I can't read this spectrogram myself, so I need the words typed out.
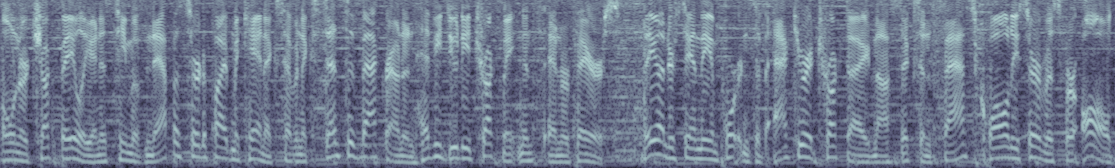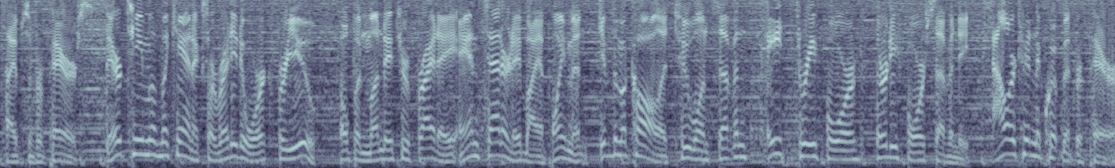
Owner Chuck Bailey and his team of Napa certified mechanics have an extensive background in heavy duty truck maintenance and repairs. They understand the importance of accurate truck diagnostics and fast quality service for all types of repairs. Their team of mechanics are ready to work for you. Open Monday through Friday and Saturday by appointment. Give them a call at 217 834 3470. Allerton Equipment Repair.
